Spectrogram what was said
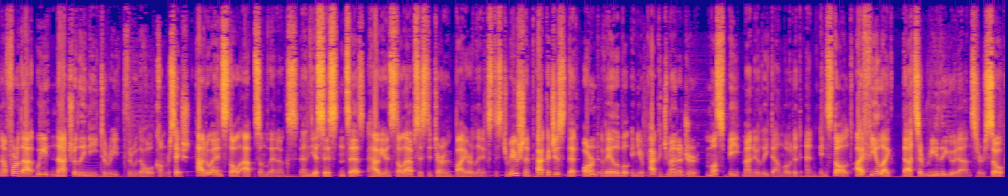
Now for that, we naturally need to read through the whole conversation. How do I install apps on Linux? And the assistant says how you install apps is determined by your Linux Linux distribution, and packages that aren't available in your package manager must be manually downloaded and installed. I feel like that's a really good answer. So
